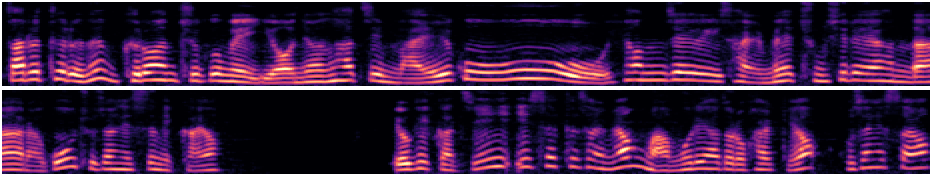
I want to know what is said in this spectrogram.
사르트르는 그러한 죽음에 연연하지 말고 현재의 삶에 충실해야 한다라고 주장했으니까요. 여기까지 이 세트 설명 마무리하도록 할게요. 고생했어요.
